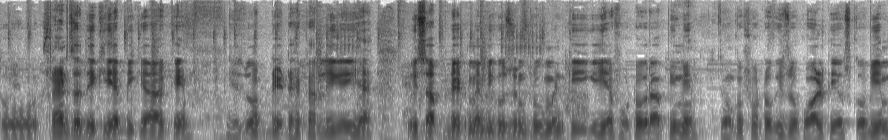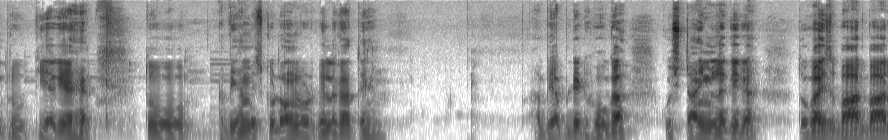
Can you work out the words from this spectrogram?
तो फ्रेंड्स देखिए अभी क्या कि ये जो अपडेट है, कर ली गई है। तो इस अपडेट में भी कुछ इम्प्रूवमेंट की गई है फ़ोटोग्राफी में, क्योंकि फ़ोटो की जो क्वालिटी है, उसको भी इम्प्रूव किया गया है। तो अभी हम इसको डाउनलोड पे लगाते हैं। अभी अपडेट होगा, कुछ टाइम लगेगा। तो गाइज़ बार बार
